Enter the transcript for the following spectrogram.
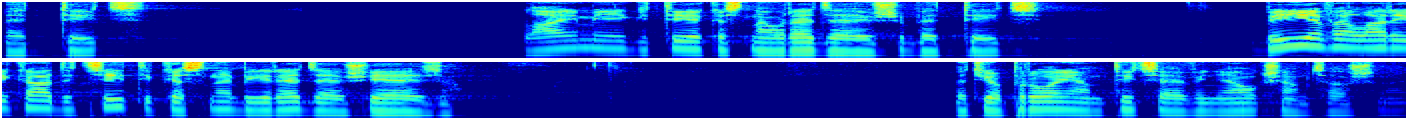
bet tic. Laimīgi tie, kas nav redzējuši, bet tic. Bija vēl arī kādi citi, kas nebija redzējuši Jēzu, bet joprojām ticēja viņa augšām celšanai.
